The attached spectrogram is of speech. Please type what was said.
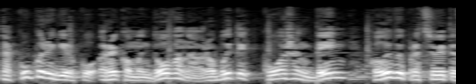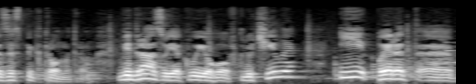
таку перевірку рекомендовано робити кожен день, коли ви працюєте зі спектрометром. Відразу як ви його включили, і перед е,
